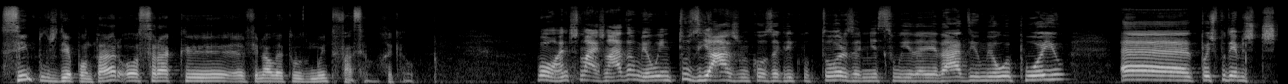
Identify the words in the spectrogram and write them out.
simples de apontar, ou será que afinal é tudo muito fácil, Raquel? Bom, antes de mais nada, o meu entusiasmo com os agricultores, a minha solidariedade e o meu apoio. Ah, depois podemos,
